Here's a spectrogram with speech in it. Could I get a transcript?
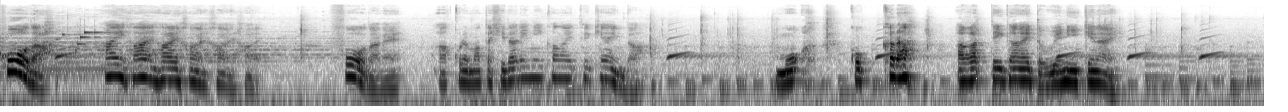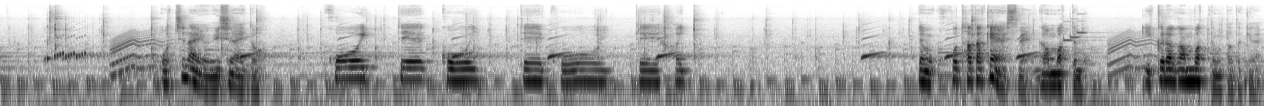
4だ。はいはいはいはいはいはい。4だね。あこれまた左に行かないといけないんだ。もうこっから上がっていかないと上に行けない。落ちないようにしないと。こう行ってこう行ってこう行ってはい。でもここ叩けないですね。頑張っても。いくら頑張っても叩けない。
